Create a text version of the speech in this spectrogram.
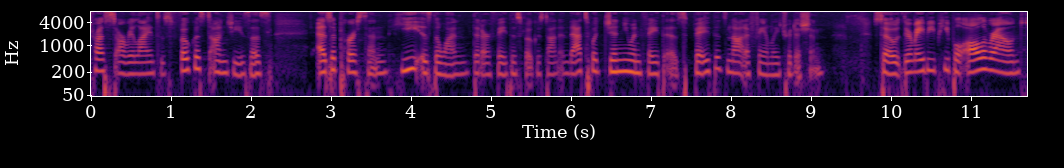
trust, our reliance is focused on Jesus, as a person, He is the one that our faith is focused on. And that's what genuine faith is. Faith is not a family tradition. So there may be people all around,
